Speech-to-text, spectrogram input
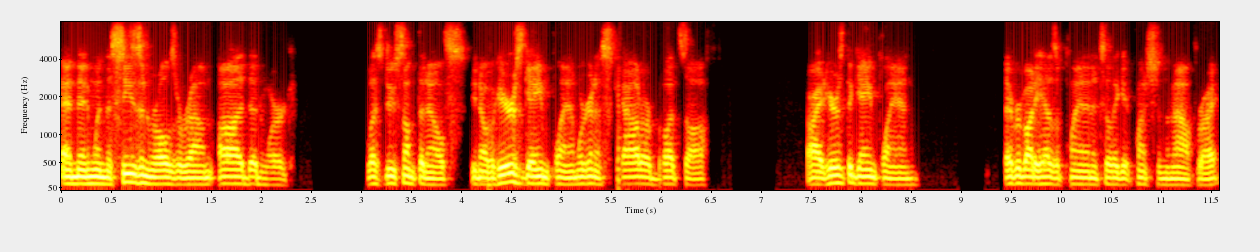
And then when the season rolls around, oh, it doesn't work. Let's do something else. You know, here's game plan. We're going to scout our butts off. All right, here's the game plan. Everybody has a plan until they get punched in the mouth, right?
